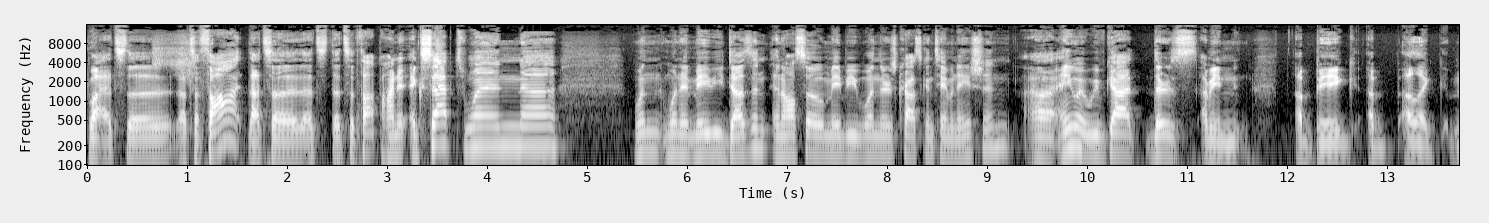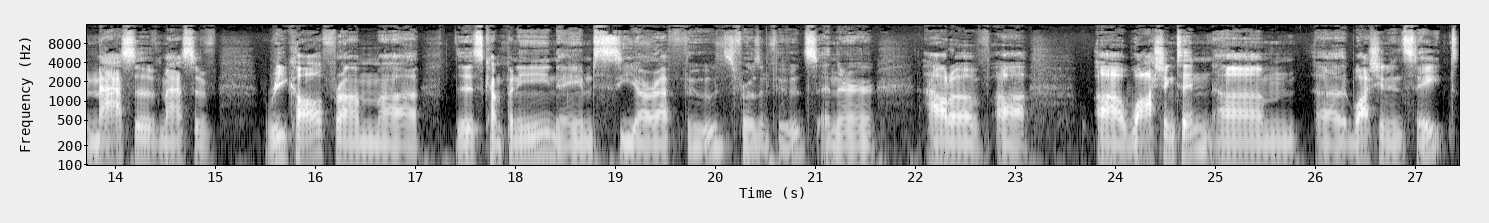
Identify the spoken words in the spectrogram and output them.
Well, that's the that's a thought. That's a that's that's a thought behind it. Except when uh, when when it maybe doesn't, and also maybe when there's cross contamination. Uh, anyway, we've got there's I mean a big a, a like massive massive recall from uh, this company named CRF Foods, Frozen Foods, and they're out of uh, uh Washington, um, uh, Washington State,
